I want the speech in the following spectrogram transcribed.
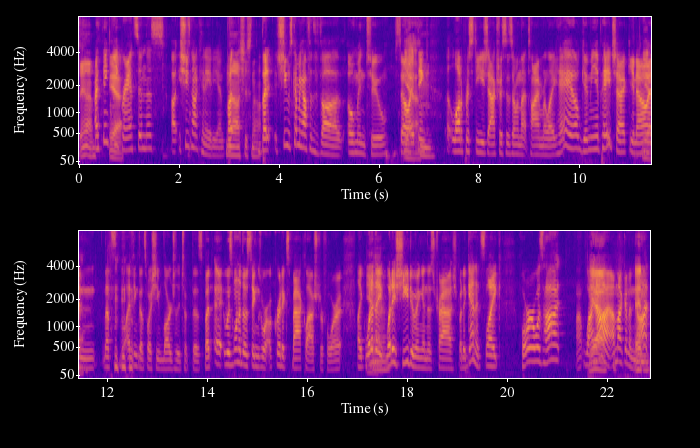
damn. I think Yeah. Lee Grant's in this. Uh, she's not Canadian, but no, she's not. but she was coming off of uh, Omen II. So I Yeah. think a lot of prestige actresses around that time were like, "Hey, they'll give me a paycheck," you know, Yeah. and that's I think that's why she largely took this. But it was one of those things where critics backlashed her for it. Like, what are they? What is she doing in this trash? But again, it's like horror was hot. Uh, Why Yeah. not? I'm not gonna not And-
